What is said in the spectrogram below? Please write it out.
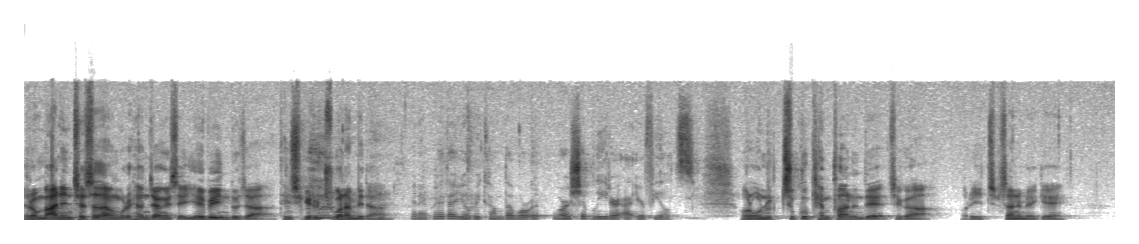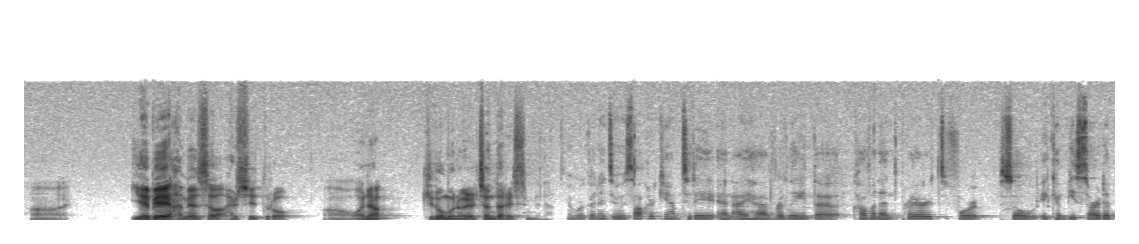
여러분 만인 제사장으로 현장에서 예배 인도자 되시기를 축원합니다. And I pray that you'll become the wor- worship leader at your fields. 오늘, 오늘 축구 캠프 하는데 제가 우리 집사님에게 어, 예배하면서 할 수 있도록 어, 언약 기도문을 전달했습니다. And we're going to do a soccer camp today, and I have relayed the covenant prayers for so it can be started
